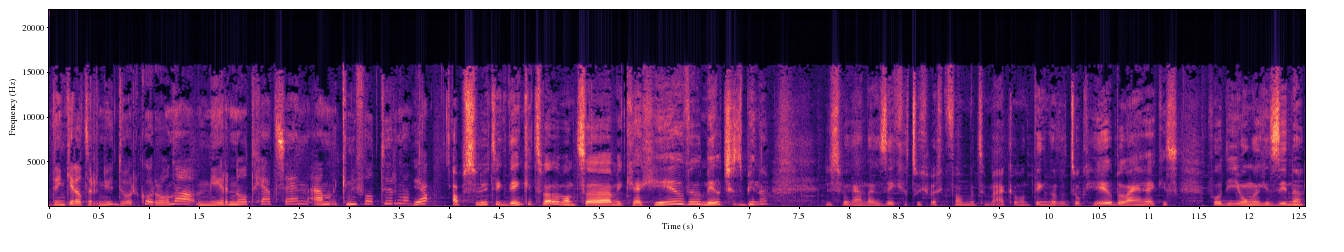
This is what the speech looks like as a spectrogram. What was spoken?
Denk je dat er nu door corona meer nood gaat zijn aan knuffelturnen? Ja, absoluut. Ik denk het wel, want uh, ik krijg heel veel mailtjes binnen. Dus we gaan daar zeker terugwerk van moeten maken. Want ik denk dat het ook heel belangrijk is voor die jonge gezinnen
